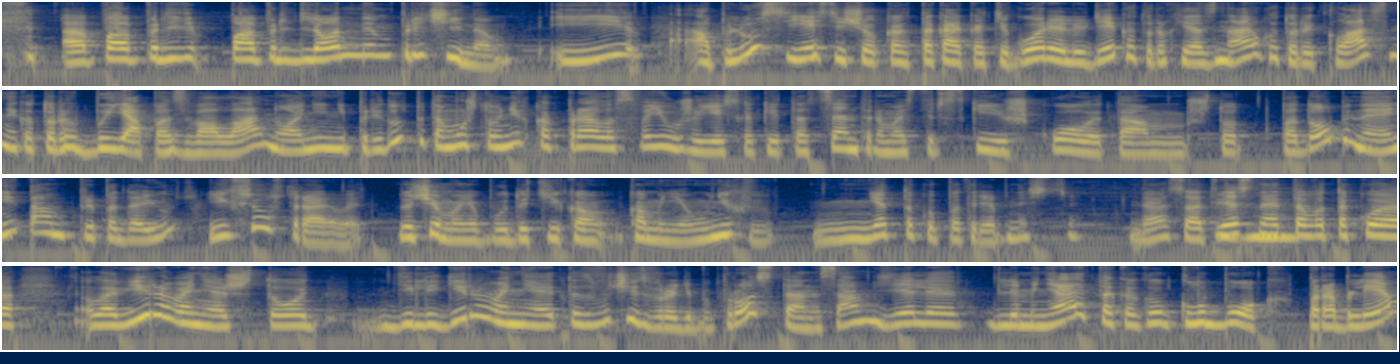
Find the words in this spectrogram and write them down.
а по, по определенным причинам. И, а плюс есть еще как такая категория людей, которых я знаю, которые классные, которых бы я позвала, но они не придут, потому что у них, как правило, свои уже есть какие-то центры, мастерские, школы, там что-то подобное, и они там преподают, и их все устраивает. Зачем они будут идти ко, ко мне? У них нет такой потребности, да, соответственно, mm-hmm. это вот такое лавирование, что делегирование, это звучит вроде бы просто, а на самом деле для меня это как клубок проблем,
